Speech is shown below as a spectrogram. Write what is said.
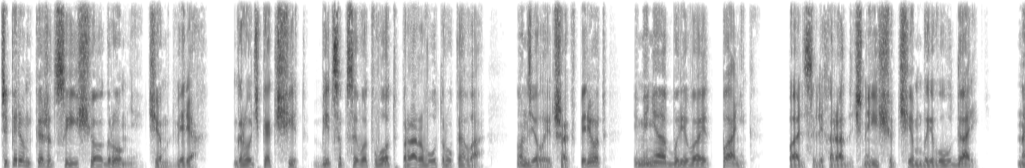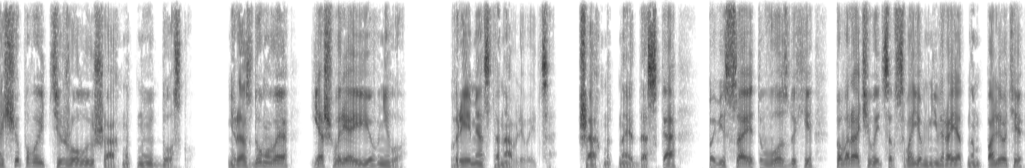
Теперь он кажется еще огромнее, чем в дверях. Грудь как щит, бицепсы вот-вот прорвут рукава. Он делает шаг вперед, и меня обуревает паника. Пальцы лихорадочно ищут, чем бы его ударить. Нащупывают тяжелую шахматную доску. Не раздумывая, я швыряю ее в него. Время останавливается. Шахматная доска повисает в воздухе, поворачивается в своем невероятном полете,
